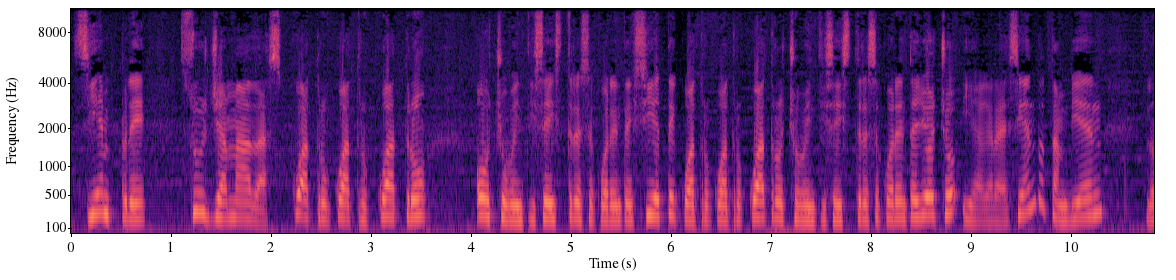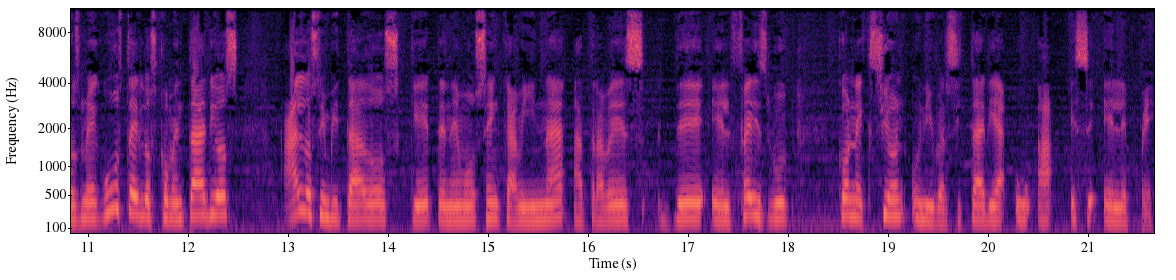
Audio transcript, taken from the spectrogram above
siempre sus llamadas 444 826 1347 444 826 1348 y agradeciendo también los me gusta y los comentarios a los invitados que tenemos en cabina a través de el Facebook Conexión Universitaria UASLP.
